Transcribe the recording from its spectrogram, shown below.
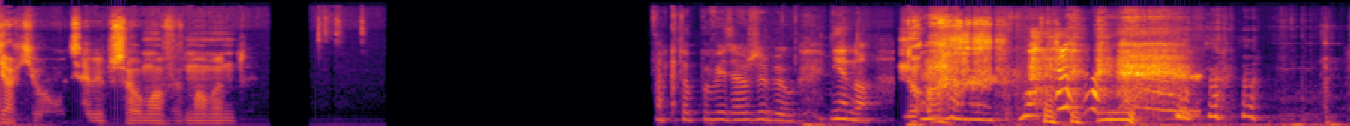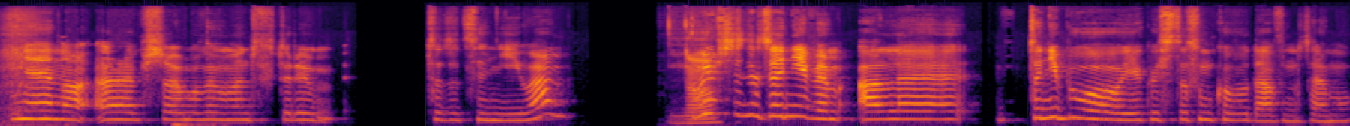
Jaki był u ciebie przełomowy moment? A kto powiedział, że był? Nie no. No, Nie no, ale przełomowy moment, w którym to doceniłam? No. Powiem szczerze, że nie wiem, ale to nie było jakoś stosunkowo dawno temu.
